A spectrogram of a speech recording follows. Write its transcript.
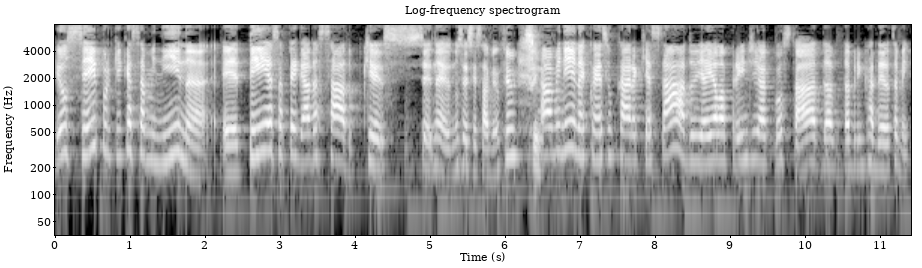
eu sei por que, que essa menina é, tem essa pegada assado, porque, cê, né, não sei se vocês sabem o filme, Sim. é uma menina que conhece um cara que é assado, e aí ela aprende a gostar da, da brincadeira também.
